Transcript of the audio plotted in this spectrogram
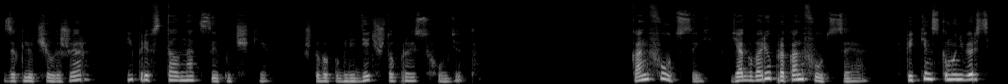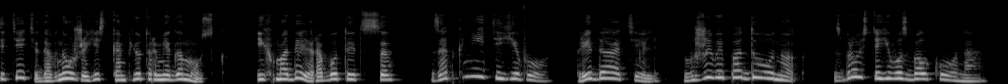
заключил Жер и привстал на цыпочки, чтобы поглядеть, что происходит. «Конфуций. Я говорю про Конфуция. В Пекинском университете давно уже есть компьютер «Мегамозг». Их модель работает с... Заткните его! Предатель! Лживый подонок! Сбросьте его с балкона!»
